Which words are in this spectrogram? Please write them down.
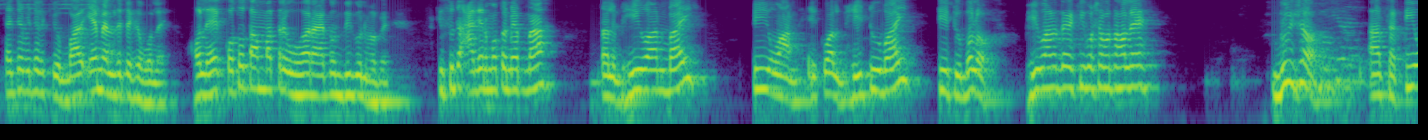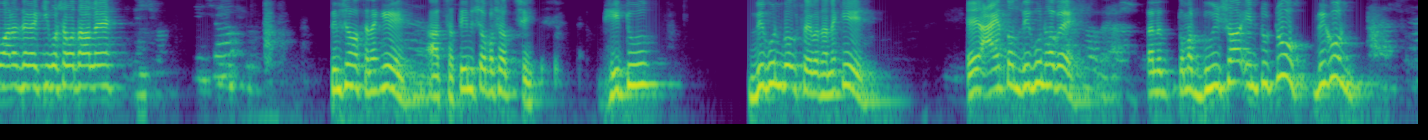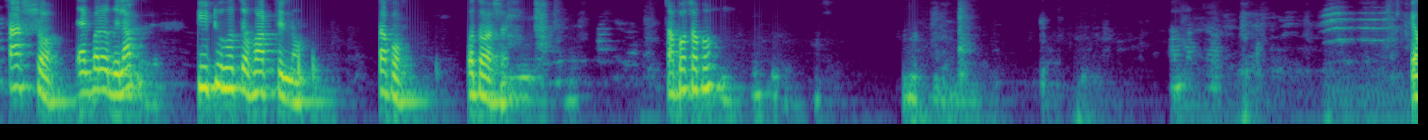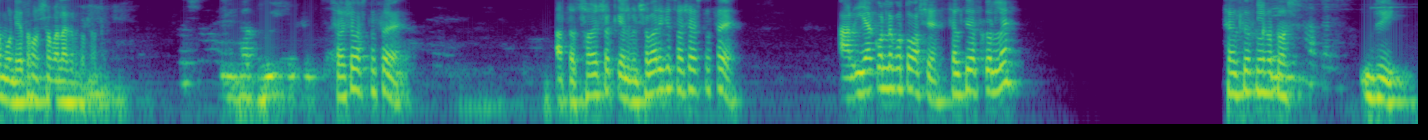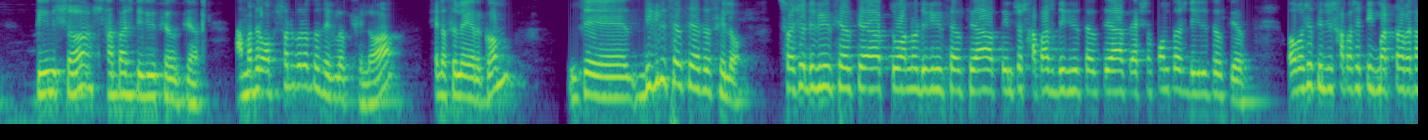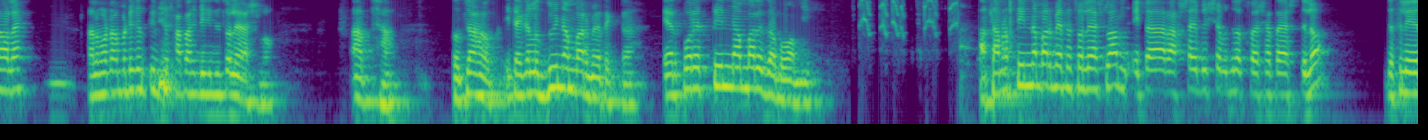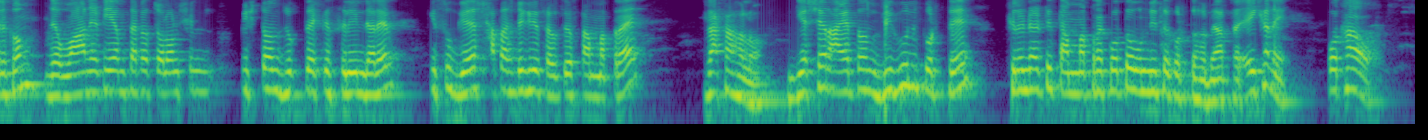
সেন্টিমিটার কিউব বা এম এল যেটাকে বলে। হলে কত তাপমাত্রায় উহার আয়তন দ্বিগুণ হবে? কিছুটা আগের মতো ম্যাথ না? তাহলে V one by T one equal V two by T two বলো। ভি ওয়ানের জায়গায় কি বসাবো তাহলে? দুইশো? আচ্ছা টি ওয়ানের জায়গায় কি বসাবো তাহলে? তিনশো হচ্ছে নাকি? আচ্ছা তিনশো বসাচ্ছি। ভি টু দ্বিগুণ বলছে এবার নাকি? এই আয়তন দ্বিগুণ হবে। তাহলে তোমার দুইশো ইন্টু টু দ্বিগুণ। চারশো। একবারে দিলাম। টি টু হচ্ছে হট চিহ্ন? চাপো। কত আসে? চাপো চাপো। কেমন এতক্ষণ সময় লাগার কথা নাকি? ছয়শো আসতেছে আচ্ছা ছয়শো কেলভিন। সবারই কি ছয়শো আসতেছে? আর ইয়া করলে কত আসে? সেলসিয়াস করলে? সেলসিয়াস করলে কত আসে? জি, তিনশো সাতাশ ডিগ্রি সেলসিয়াস। আমাদের অপশনগুলো তো যেগুলো ছিল, সেটা ছিল এরকম যে, ডিগ্রি সেলসিয়াসে ছিল। ছয়শো ডিগ্রি সেলসিয়াস, চুয়ান্ন ডিগ্রি সেলসিয়াস, তিনশো সাতাশ ডিগ্রি সেলসিয়াস, একশো পঞ্চাশ ডিগ্রি সেলসিয়াস। অবশ্যই তিনশো সাতাশে টিক মারতে হবে তাহলে? তাহলে মোটামুটি তিনশো সাতাশ ডিগ্রি চলে আসলো। আচ্ছা তো যা হোক, এটা গেল দুই নাম্বার ম্যাথ একটা। এরপরে তিন নাম্বারে যাব আমি। আচ্ছা আমরা তিন নাম্বার ম্যাথে চলে আসলাম। এটা রাজশাহী বিশ্ববিদ্যালয় ছয় সাথে আসছিল। এটা ছিল এরকম যে ওয়ান এটিএম চাপে চলনশীল পিস্টন যুক্ত একটি সিলিন্ডারের কিছু গ্যাস সাতাশ ডিগ্রি সেলসিয়াস তাপমাত্রায় রাখা হলো। গ্যাসের আয়তন দ্বিগুণ করতে সিলিন্ডারটির তাপমাত্রা কত উন্নীত করতে হবে? আচ্ছা এইখানে কোথাও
